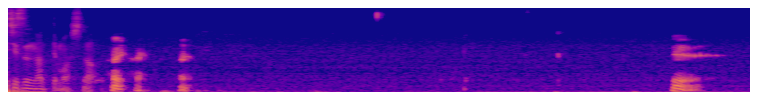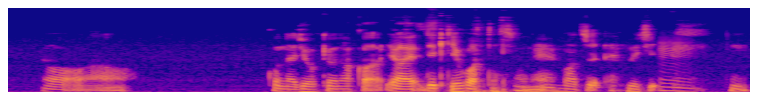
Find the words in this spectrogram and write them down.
地図になってましたはいはい。はい、ねえ。ああ。こんな状況の中、いや、できてよかったですよね。まず、無事う。ん、うん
